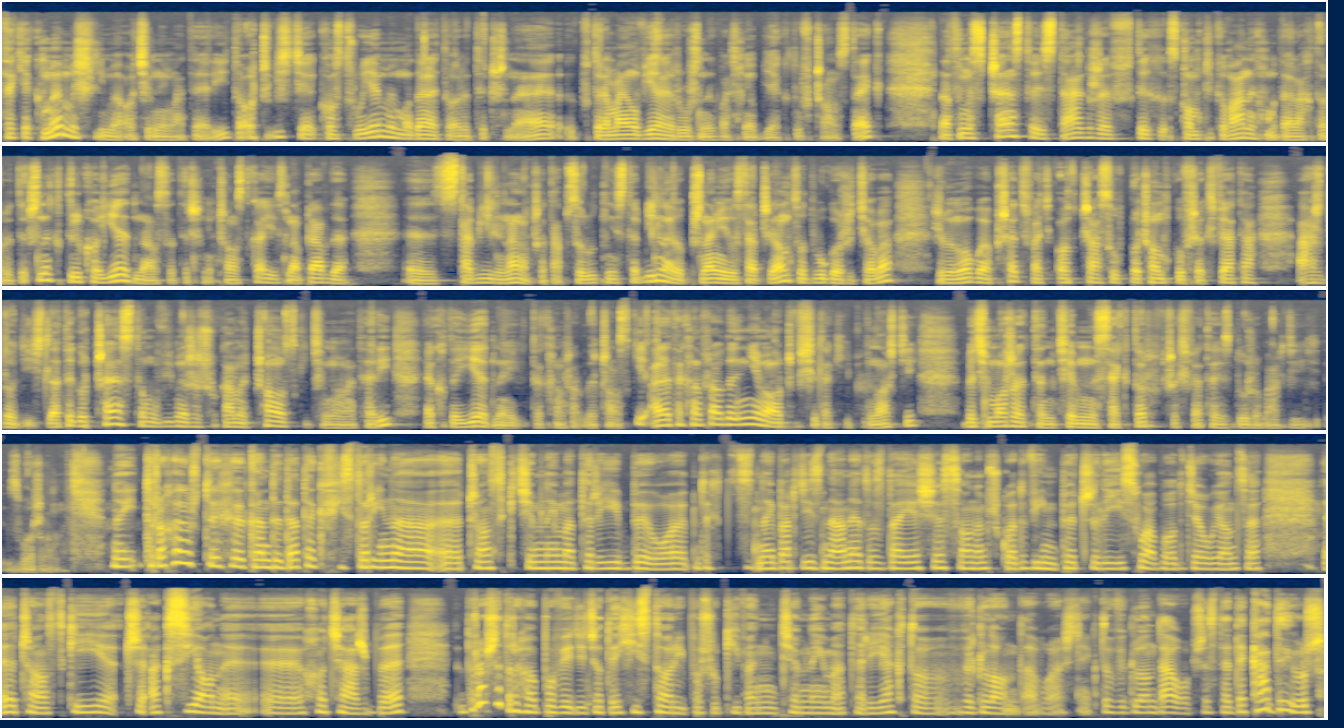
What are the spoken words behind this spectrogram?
tak jak my myślimy o ciemnej materii, to oczywiście konstruujemy modele teoretyczne, które mają wiele różnych właśnie obiektów, cząstek. Natomiast często jest tak, że w tych skomplikowanych modelach teoretycznych tylko jedna ostatecznie cząstka jest naprawdę e, stabilna, na przykład absolutnie stabilna lub przynajmniej wystarczająco długożyciowa, żeby mogła przetrwać od czasów początku wszechświata aż do dziś. Dlatego często mówimy, że szukamy cząstki ciemnej materii, jako tej jednej tak naprawdę cząstki, ale tak naprawdę nie ma oczywiście takiej pewności. Być może ten ciemny sektor wszechświata jest dużo bardziej złożony. No i trochę już tych kandydatek w historii na e, cząstki ciemnej materii było. Tych najbardziej znane to zdaje się są na przykład wimpy, czyli słabo oddziałujące e, cząstki, czy aksjony e, chociażby. Proszę trochę opowiedzieć o tej historii poszukiwań ciemnej materii. Jak to wygląda właśnie? Jak to wyglądało przez te dekady już?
